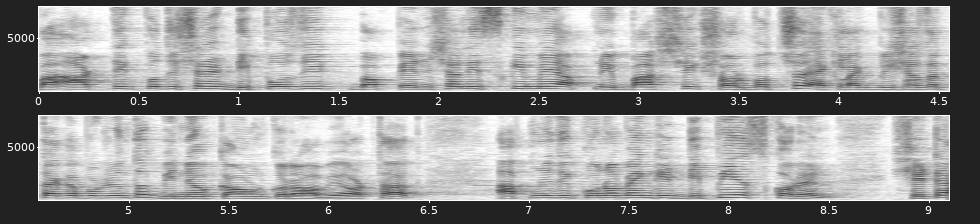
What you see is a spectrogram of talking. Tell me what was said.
বা আর্থিক প্রতিষ্ঠানের ডিপোজিট বা পেনশন স্কিমে আপনি বার্ষিক সর্বোচ্চ এক লাখ বিশ হাজার টাকা পর্যন্ত বিনিয়োগ কাউন্ট করা হবে। অর্থাৎ আপনি যদি কোনো ব্যাংকে ডিপিএস করেন, সেটা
